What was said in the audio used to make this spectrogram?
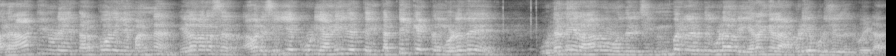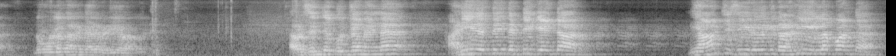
அந்த நாட்டினுடைய தற்போதைய மன்னன் இளவரசர் அவர் செய்யக்கூடிய அநீதத்தை தட்டி கேட்கும் பொழுது உடனே ராணுவம் வந்துருச்சு. மிம்பர்ல இருந்து கூட அவர் இறங்கல. அப்படியே பிடிச்சி இழுத்துட்டு போயிட்டார். இந்த உள்ளதான் இருக்காரு வெளியே வரல அவர் செஞ்ச குற்றம் என்ன? அநீதத்தை தட்டி கேட்டார். நீ ஆட்சி செய்யறதுக்கு தகுதி இல்லப்பான்ட்ட.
